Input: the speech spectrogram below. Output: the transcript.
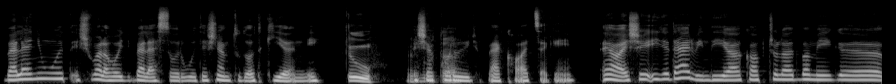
belenyúlt, és valahogy beleszorult, és nem tudott kijönni. Ú, ez és brutál. akkor úgy meghalt szegény. Ja, és így a Darwin díjjal kapcsolatban még ö,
